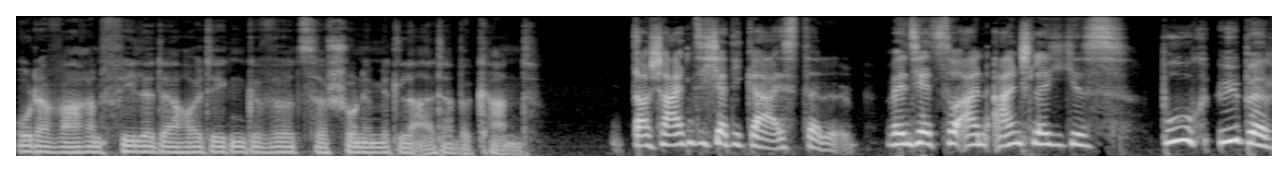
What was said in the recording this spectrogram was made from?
Oder waren viele der heutigen Gewürze schon im Mittelalter bekannt? da scheiden sich ja die Geister. Wenn Sie jetzt so ein einschlägiges Buch über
